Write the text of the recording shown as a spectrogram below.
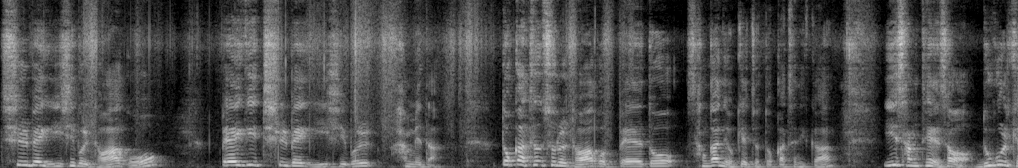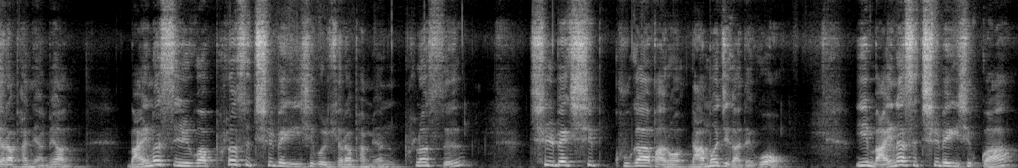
720을 더하고 빼기 720을 합니다. 똑같은 수를 더하고 빼도 상관이 없겠죠. 똑같으니까. 이 상태에서 누굴 결합하냐면 마이너스 1과 플러스 720을 결합하면 플러스 719가 바로 나머지가 되고 이 마이너스 720과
